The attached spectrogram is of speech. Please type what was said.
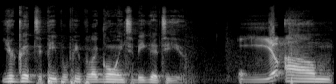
you're good to people, people are going to be good to you. Yep. Um.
